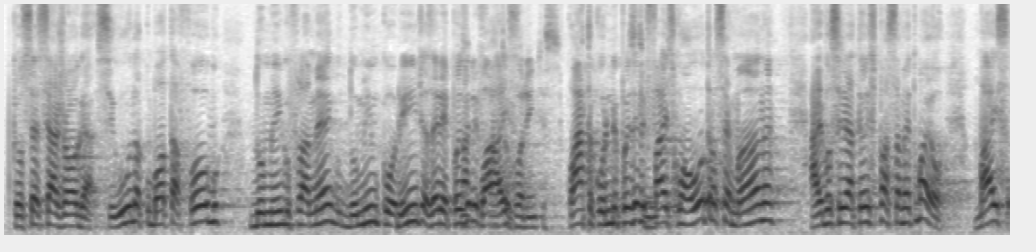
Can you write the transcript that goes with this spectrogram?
Porque o CSA joga segunda com o Botafogo, domingo Flamengo, domingo Corinthians, aí depois Na ele quarta faz. Corinthians. Quarta Corinthians, depois Sim. ele faz com a outra semana, aí você já tem um espaçamento maior. Mas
